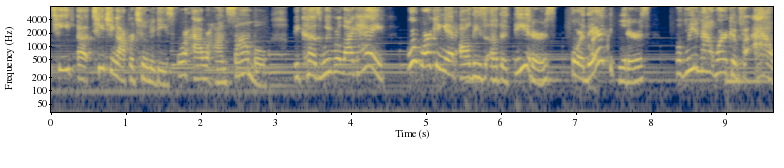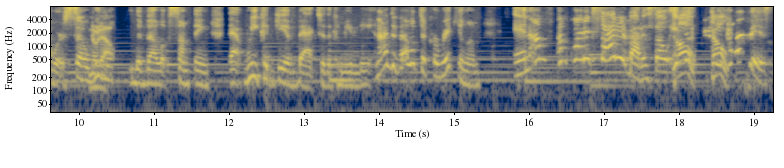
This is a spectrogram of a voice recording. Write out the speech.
te- uh, teaching opportunities for our ensemble because we were like, hey, we're working at all these other theaters for their theaters, but we're not working for hours. So No we doubt. wanted to develop something that we could give back to the community. And I developed a curriculum and I'm, I'm quite excited about it. So it's Dope, just gave me purpose.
